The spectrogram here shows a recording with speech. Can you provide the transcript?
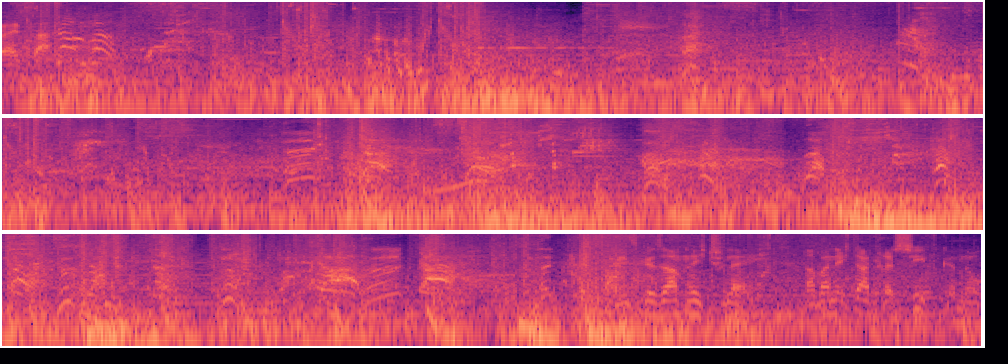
einfach. Insgesamt nicht schlecht, aber nicht aggressiv genug.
